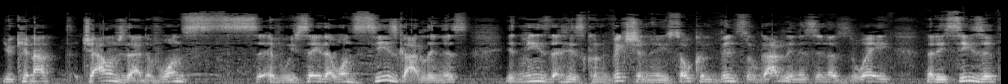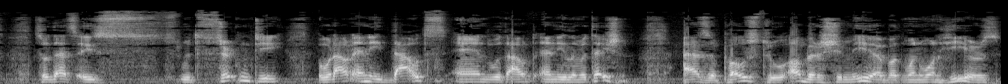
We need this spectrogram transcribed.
you cannot challenge that. If one, if we say that one sees godliness, it means that his conviction, he's so convinced of godliness in a way that he sees it. So that's a with certainty, without any doubts and without any limitation, as opposed to aber shemiya. But when one hears,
